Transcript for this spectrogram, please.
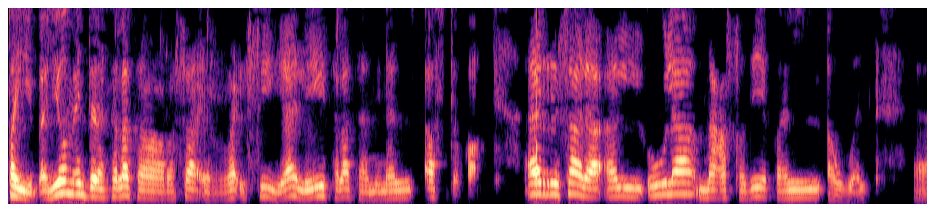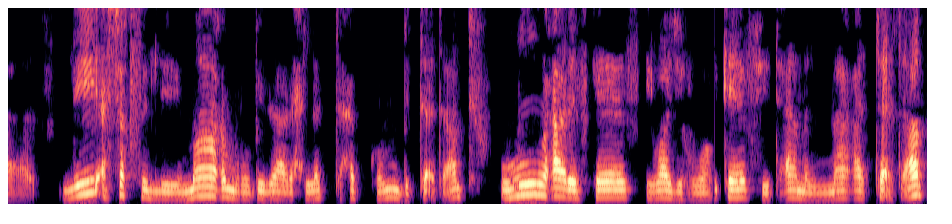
طيب اليوم عندنا ثلاثة رسائل رئيسية لثلاثة من الأصدقاء. الرسالة الأولى مع الصديق الأول. للشخص اللي ما عمره بدا رحلة تحكم بالتأتأة ومو عارف كيف يواجه وكيف يتعامل مع التأتأة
